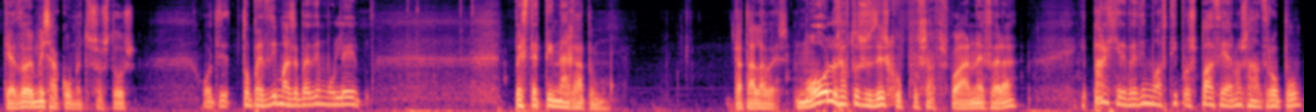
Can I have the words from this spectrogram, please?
Και εδώ εμείς ακούμε τους σωστούς. Ότι το παιδί μας, ρε παιδί μου, λέει. Πεστε την αγάπη μου. Κατάλαβες. Με όλους αυτούς τους δίσκους που σας ανέφερα, υπάρχει, ρε παιδί μου, αυτή η προσπάθεια ενός ανθρώπου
